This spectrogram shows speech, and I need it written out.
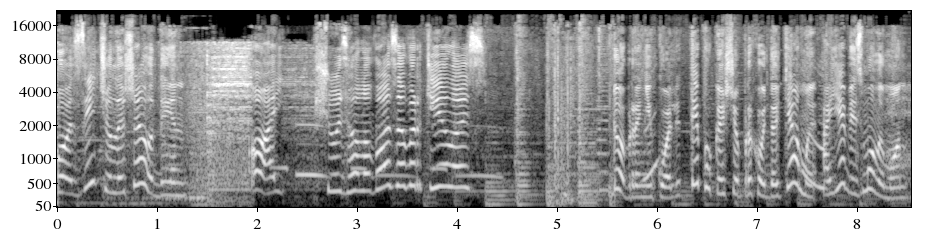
Позичу лише один. Ай, щось голова завертілась. Добре, Ніколь, ти поки що приходь до тями, а я візьму лимон.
